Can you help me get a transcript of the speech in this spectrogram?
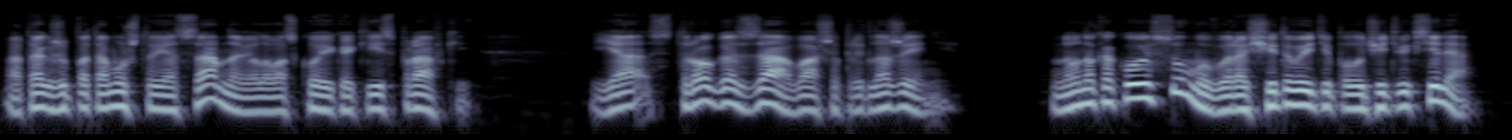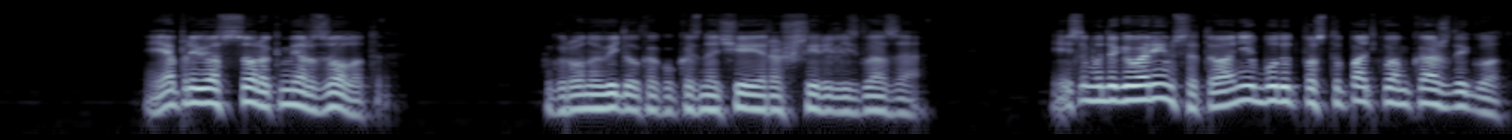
а также потому, что я сам навел о вас кое-какие справки, я строго за ваше предложение. Но на какую сумму вы рассчитываете получить векселя? Я привез сорок мер золота. Грон увидел, как у казначея расширились глаза. «Если мы договоримся, то они будут поступать к вам каждый год».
